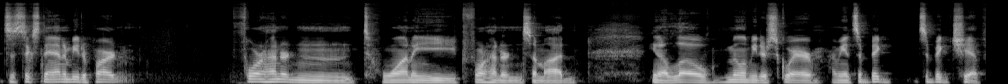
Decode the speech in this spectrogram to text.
it's a six nanometer part, 420, 400 and some odd, you know, low millimeter square. I mean, it's a big, it's a big chip.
